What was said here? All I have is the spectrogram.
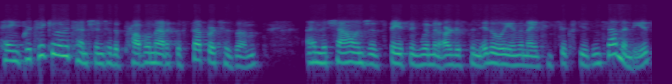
Paying particular attention to the problematic of separatism and the challenges facing women artists in Italy in the 1960s and 70s,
